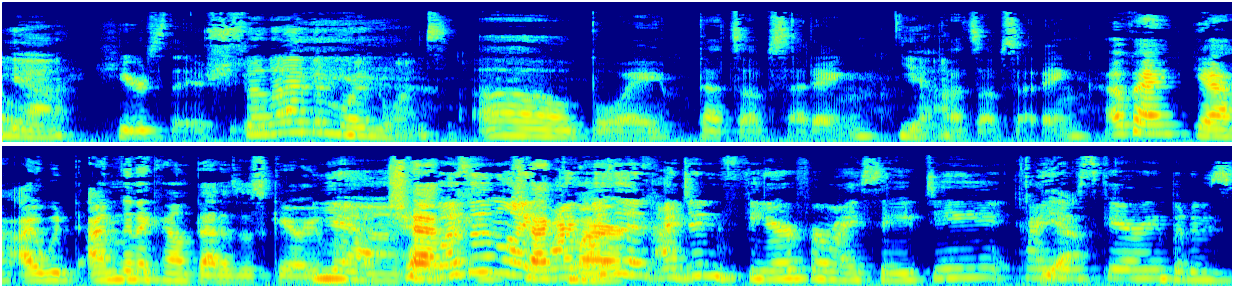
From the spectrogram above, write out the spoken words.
Yeah. Here's the issue. So that happened more than once. oh boy, that's upsetting. Yeah. That's upsetting. Okay, yeah, I would. I'm gonna count that as a scary Yeah. moment. Check. it wasn't like check I mark. wasn't I didn't fear for my safety kind Yeah. of scary, but it was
